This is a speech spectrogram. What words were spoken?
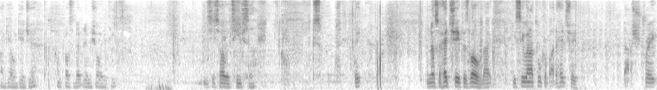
my girl Gidget. Come close a bit let me show you the teeth. This is how her teeth are Looks big. And also head shape as well like you see when I talk about the head shape that straight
